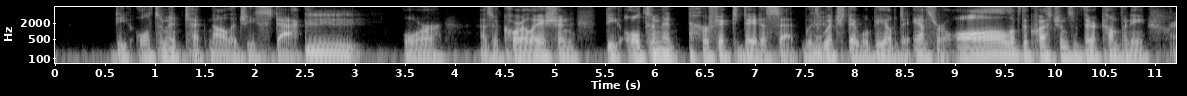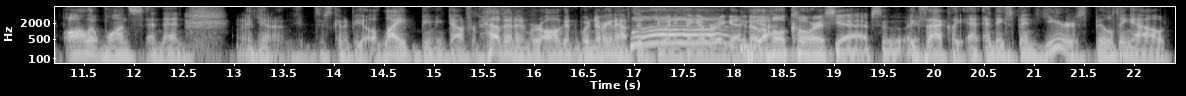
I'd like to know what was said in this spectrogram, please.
the ultimate technology stack, Mm, or as a correlation, the ultimate perfect data set with Yeah. which they will be able to answer all of the questions of their company all at once. And then, you know, there's going to be a light beaming down from heaven, and we're all going. to We're never going to have to do anything ever again. You know, Yeah. the whole chorus. Yeah, absolutely. Exactly. And, and they spend years building out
